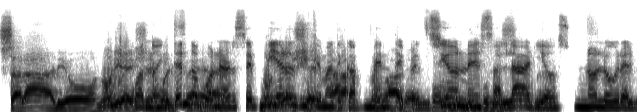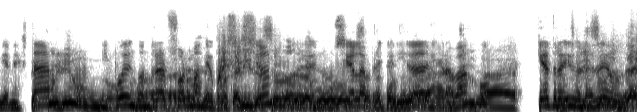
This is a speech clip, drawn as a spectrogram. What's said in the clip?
salario, no riesce Cuando intenta oponerse, pierde sistemáticamente pensiones, salarios, no logra el bienestar, ni puede encontrar formas de oposición o de denunciar la precariedad del trabajo que ha traído la deuda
